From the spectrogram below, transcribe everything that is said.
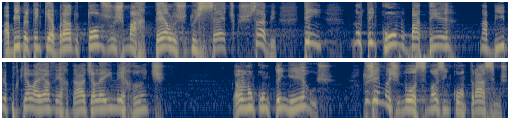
A Bíblia tem quebrado todos os martelos dos céticos, sabe? Tem, não tem como bater na Bíblia, porque ela é a verdade, ela é inerrante. Ela não contém erros. Tu já imaginou se nós encontrássemos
